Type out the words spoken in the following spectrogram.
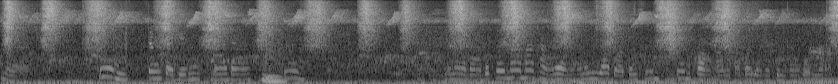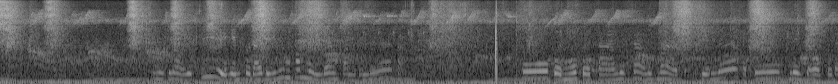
มอะตุ้มจังจะเห็นแม่ดาๆอืมตุ้มแม่ดาบ่เคยมามาครั้งแรกนะคะน้องลิยาบอกเป็นซุ่มซุ่มกล่องเอานะคะบ่อยากให้เป็นข้างบนนะคะมีพี่น้องเอฟซีเห็นตัวใดก็อย่าลืมคอมเมนต์แบ่งปันกันเด้อค่ะ ปูเปิดหูเปิดตาให้ลูกจ้างลูกมาเห็นเด้อค่ะปูเลขจะออกตัวใด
